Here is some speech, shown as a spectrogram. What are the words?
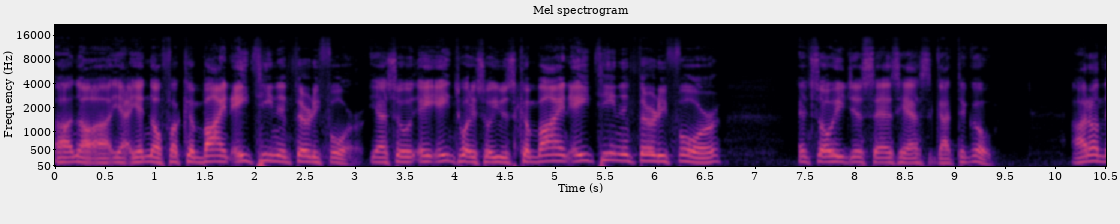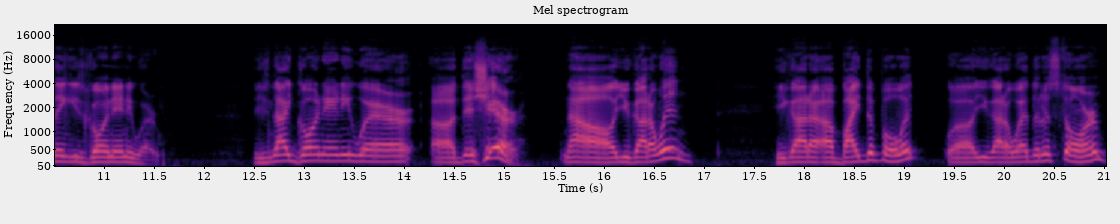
Uh, no, uh, yeah, yeah, no, for combined 18 and 34. Yeah, so eight, 8 and 20. So he was combined 18 and 34. And so he just says he has got to go. I don't think he's going anywhere. He's not going anywhere uh, this year. Now you got to win. You got to uh, bite the bullet. Uh, you got to weather the storm.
